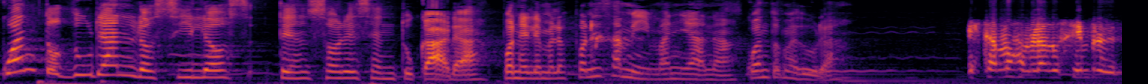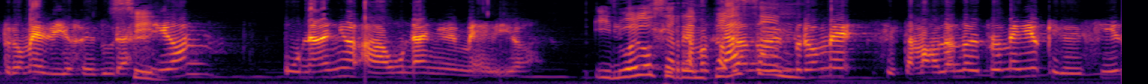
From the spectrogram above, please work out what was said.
¿Cuánto duran los hilos tensores en tu cara? Ponele, me los pones a mí mañana. ¿Cuánto me dura? Estamos hablando siempre de promedios de duración, un año a un año y medio. Y luego Si se reemplazan. si estamos hablando del promedio, quiere decir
